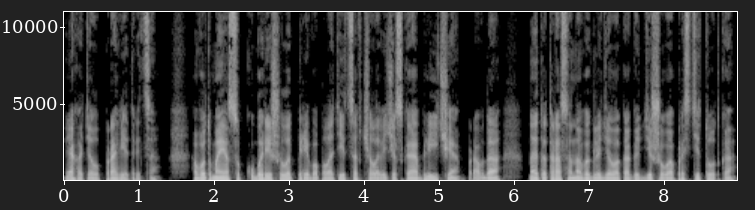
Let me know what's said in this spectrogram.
Я хотел проветриться. А вот моя суккуба решила перевоплотиться в человеческое обличие. Правда, на этот раз она выглядела как дешевая проститутка.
